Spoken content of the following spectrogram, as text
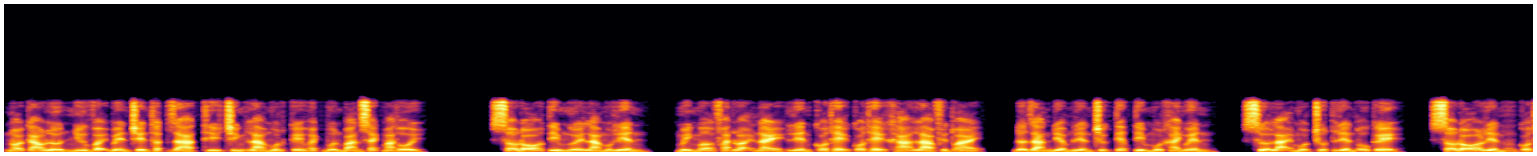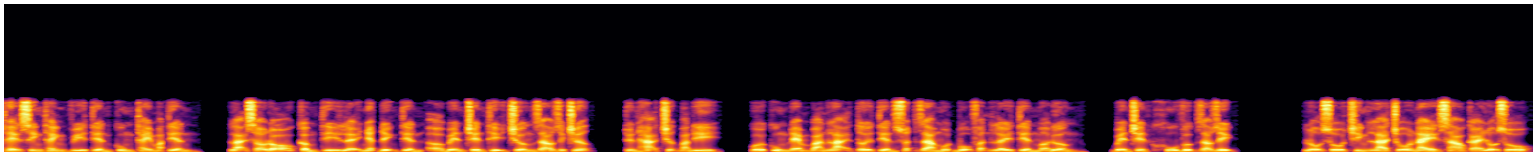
nói cao lớn như vậy bên trên thật ra thì chính là một kế hoạch buôn bán sách mà thôi. Sau đó tìm người làm một liên mình mở phát loại này liên có thể có thể khá là phiền thoái đơn giản điểm liền trực tiếp tìm một khai nguyên sửa lại một chút liền ok sau đó liền có thể sinh thành ví tiền cùng thay mặt tiền lại sau đó cầm tỷ lệ nhất định tiền ở bên trên thị trường giao dịch trước tuyến hạ trước bán đi cuối cùng đem bán lại tới tiền xuất ra một bộ phận lấy tiền mở đường, bên trên khu vực giao dịch. Lộ số chính là chỗ này sao cái lộ số,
